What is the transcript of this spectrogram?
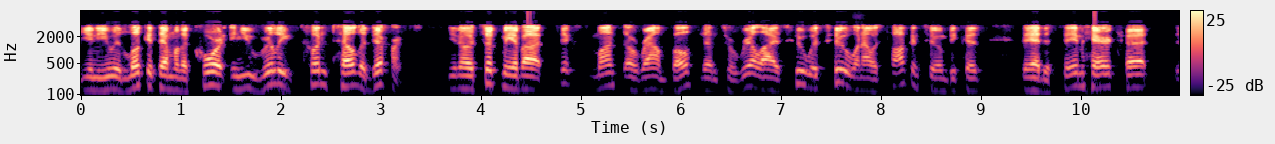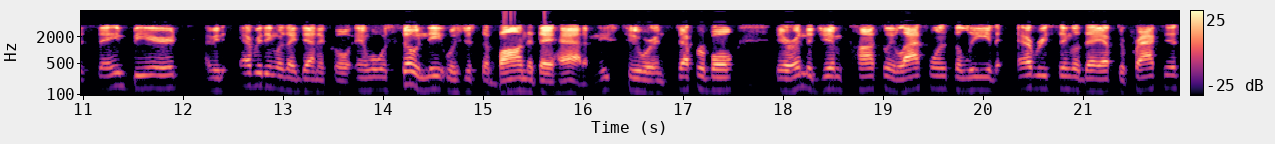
you know, you would look at them on the court and you really couldn't tell the difference. You know, it took me about six months around both of them to realize who was who when I was talking to them because they had the same haircut, the same beard. I mean, everything was identical. And what was so neat was just the bond that they had. I mean, these two were inseparable. They were in the gym constantly, last ones to leave every single day after practice.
